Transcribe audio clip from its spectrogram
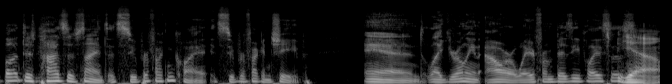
But there's positive signs. It's super fucking quiet. It's super fucking cheap. And like you're only an hour away from busy places. Yeah.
